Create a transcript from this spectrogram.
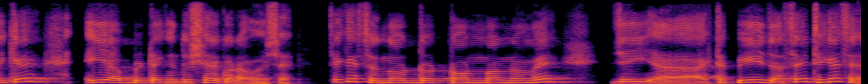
থেকে এই আপডেটটা কিন্তু শেয়ার করা হয়েছে। ঠিক আছে? নট ডট টন নামে যেই একটা পেজ আছে, ঠিক আছে?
